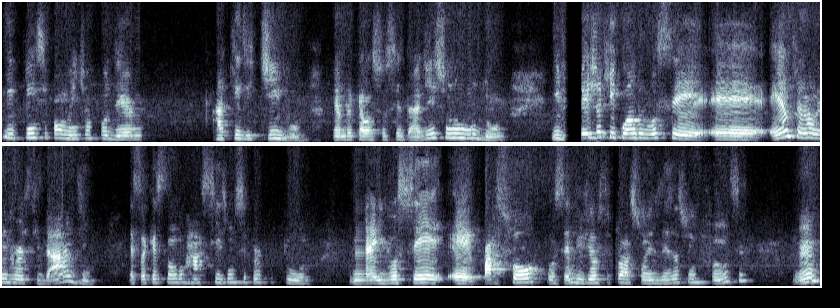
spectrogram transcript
e principalmente ao poder aquisitivo dentro daquela sociedade. Isso não mudou. E veja que quando você é, entra na universidade, essa questão do racismo se perpetua. Né? E você é, passou, você viveu situações desde a sua infância, né?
